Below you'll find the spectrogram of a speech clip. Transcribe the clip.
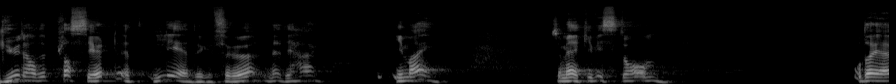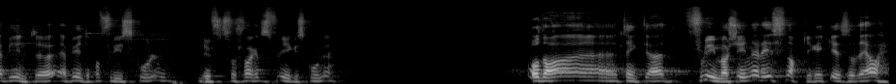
Gud hadde plassert et lederfrø nedi her i meg som jeg ikke visste om. Og da jeg begynte, jeg begynte på flyskolen, Luftforsvarets flygeskole Og da eh, tenkte jeg flymaskiner de snakker ikke, så det er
